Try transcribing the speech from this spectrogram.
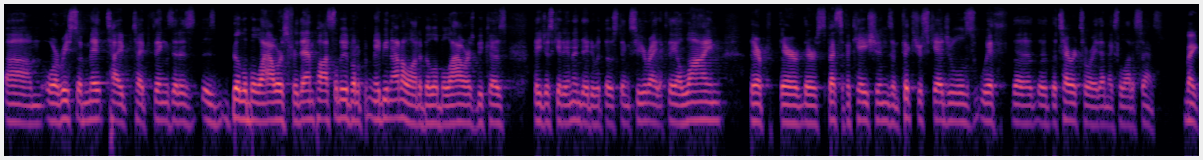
um, or resubmit type type things that is, is billable hours for them possibly, but maybe not a lot of billable hours because they just get inundated with those things. So you're right. If they align their their their specifications and fixture schedules with the, the, the territory, that makes a lot of sense. Right.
